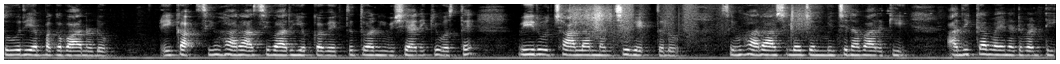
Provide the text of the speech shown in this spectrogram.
సూర్య భగవానుడు. ఇక సింహరాశి వారి యొక్క వ్యక్తిత్వాన్ని విషయానికి వస్తే వీరు చాలా మంచి వ్యక్తులు. సింహరాశిలో జన్మించిన వారికి అధికమైనటువంటి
